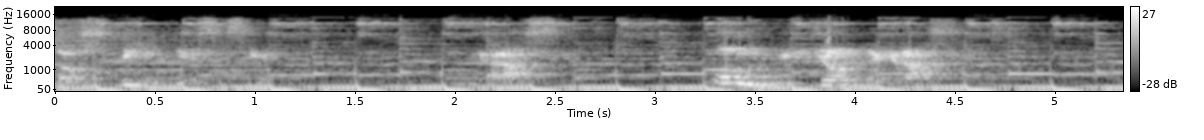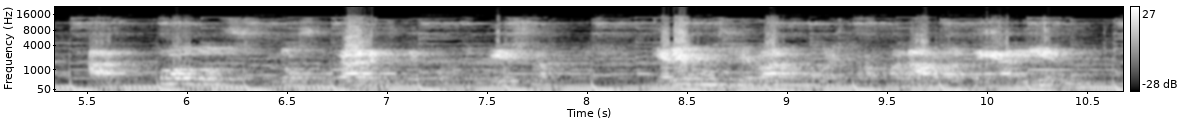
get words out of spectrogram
2017. Un millón de gracias. A todos los hogares de Portuguesa queremos llevar nuestra palabra de aliento,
